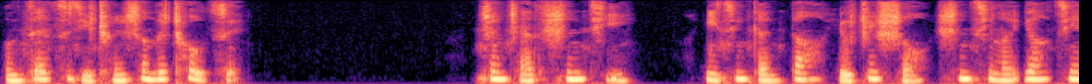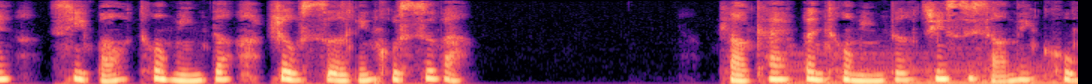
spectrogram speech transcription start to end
吻在自己唇上的臭嘴。挣扎的身体已经感到有只手伸进了腰间细薄透明的肉色连裤丝袜，挑开半透明的绢丝小内裤，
